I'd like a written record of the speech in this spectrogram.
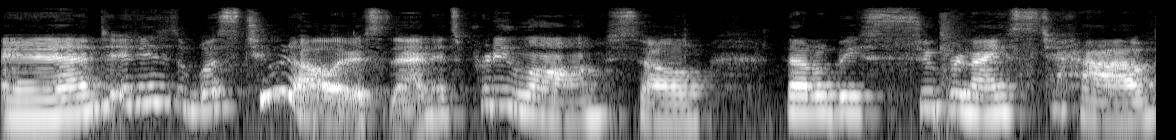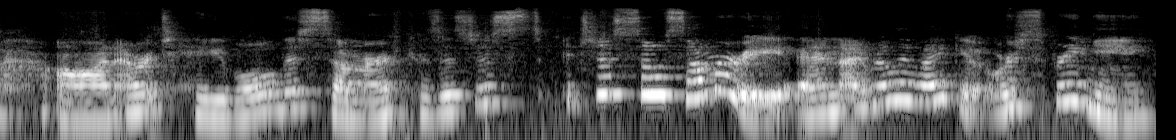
and it is was $2 then. It's pretty long, so that'll be super nice to have on our table this summer because it's just it's just so summery and I really like it or springy.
